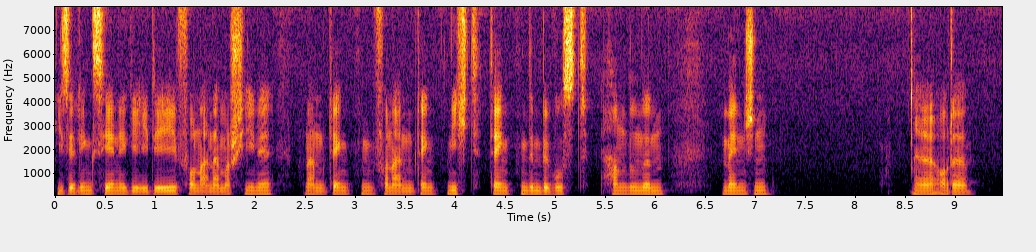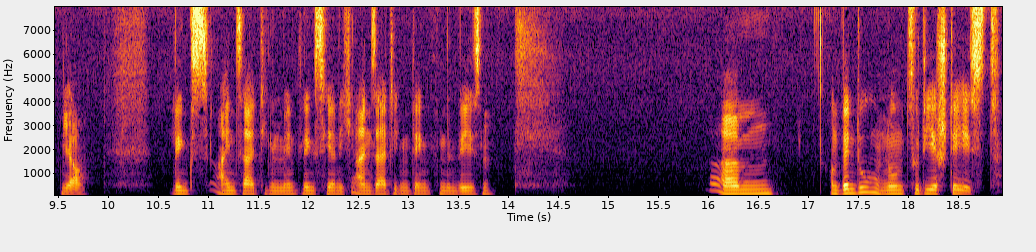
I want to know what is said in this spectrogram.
diese linkshirnige Idee von einer Maschine, von einem Denken, von einem Denk nicht denkenden, bewusst handelnden Menschen. Äh, oder ja, links einseitigen, links hier nicht einseitigen denkenden Wesen. Ähm, und wenn du nun zu dir stehst,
